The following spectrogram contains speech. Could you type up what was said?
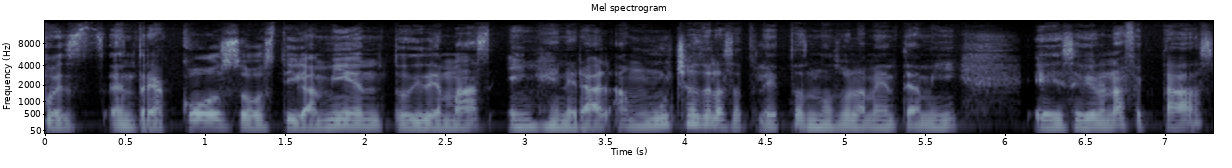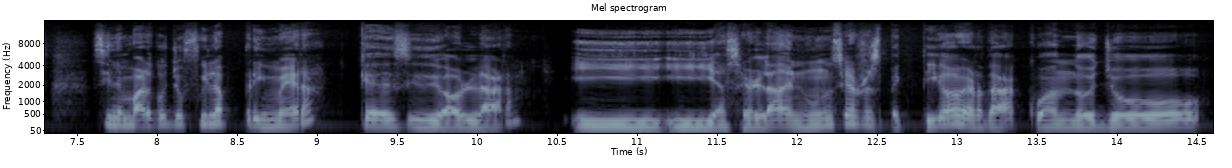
pues entre acoso, hostigamiento y demás, en general a muchas de las atletas, no solamente a mí, eh, se vieron afectadas. Sin embargo, yo fui la primera que decidió hablar y, y, hacer la denuncia respectiva, ¿verdad? Cuando yo,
